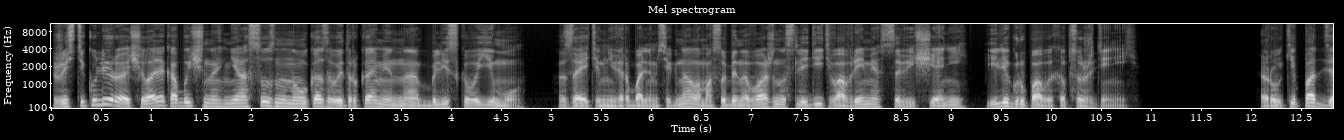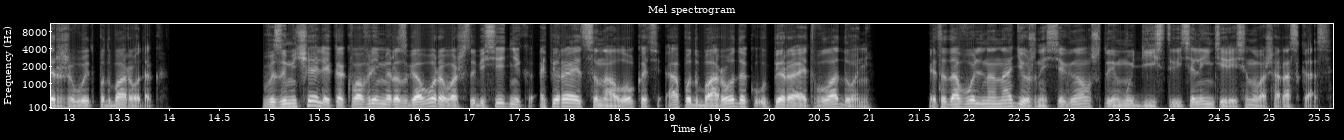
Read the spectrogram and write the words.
Жестикулируя, человек обычно неосознанно указывает руками на близкого ему. За этим невербальным сигналом особенно важно следить во время совещаний или групповых обсуждений. Руки поддерживают подбородок. Вы замечали, как во время разговора ваш собеседник опирается на локоть, а подбородок упирает в ладонь? Это довольно надежный сигнал, что ему действительно интересен ваш рассказ.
